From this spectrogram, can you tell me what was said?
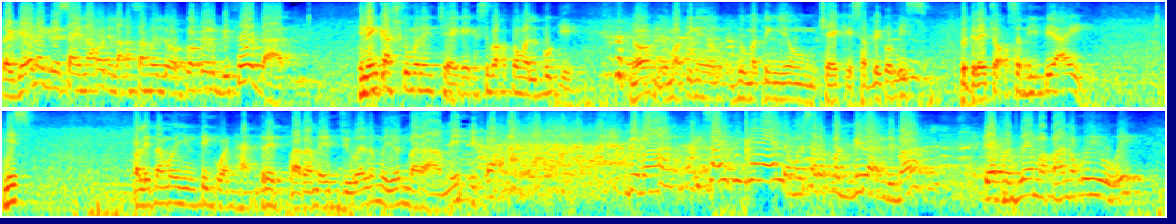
Kaya nag-resign ako, nilakas ang loob ko. Pero before that, in-encash ko muna yung cheque kasi baka tumalbog eh. No? Dumating yung, dumating yung cheque. Sabi ko, Miss, diretso ako sa BPI. Miss, palitan mo yung tig 100 para medyo, alam mo yun, marami. di ba? Exciting ka nga yun. Masarap pagbilang, di ba? Kaya problema, paano ko iuwi?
